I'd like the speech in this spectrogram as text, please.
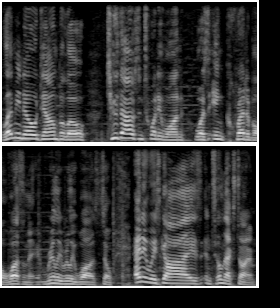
Let me know down below. 2021 was incredible, wasn't it? It really, really was. So anyways, guys, until next time.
